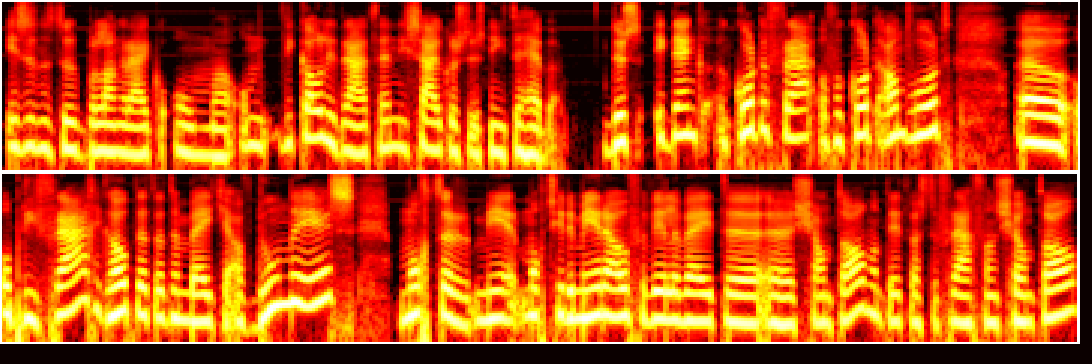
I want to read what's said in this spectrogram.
is het natuurlijk belangrijk om, eh, om die koolhydraten en die suikers dus niet te hebben. Dus ik denk een korte vraag of een kort antwoord eh, op die vraag. Ik hoop dat het een beetje afdoende is. Mocht, er meer, mocht je er meer over willen weten, eh, Chantal, want dit was de vraag van Chantal,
